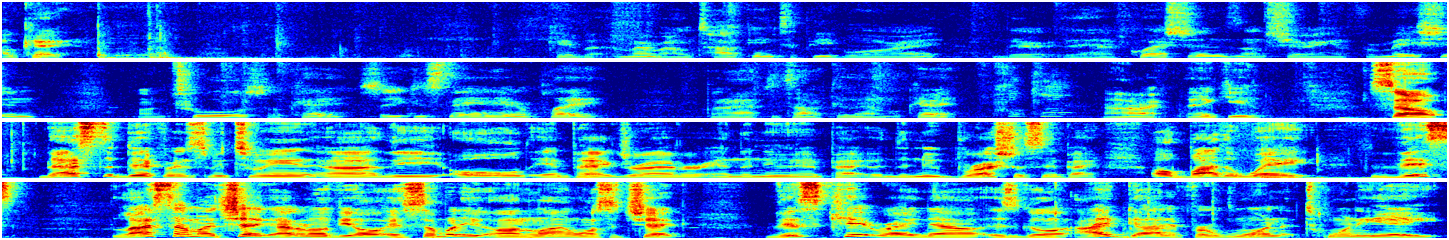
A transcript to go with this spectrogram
Okay. Okay, but remember, I'm talking to people. All right. They they have questions. And I'm sharing information on tools. Okay. So you can stay in here and play, but I have to talk to them. Okay. Okay. All right. Thank you. So that's the difference between uh, the old impact driver and the new impact, the new brushless impact. Oh, by the way, this last time I checked, I don't know if y'all, if somebody online wants to check, this kit right now is going. I got it for 128.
